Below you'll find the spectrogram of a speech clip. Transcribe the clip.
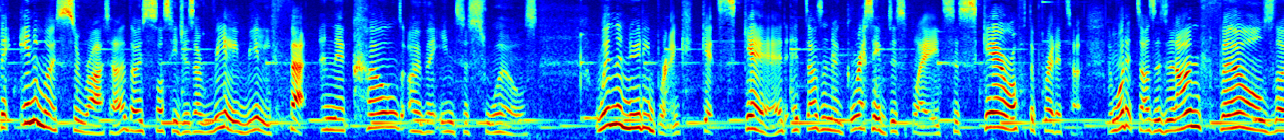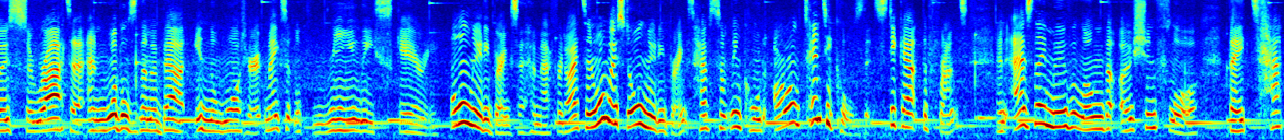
The innermost cerata, those sausages are really, really fat and they're curled over into swirls. When the nudibranch gets scared, it does an aggressive display to scare off the predator. And what it does is it unfurls those cerata and wobbles them about in the water. It makes it look really scary. All nudibranchs are hermaphrodites and almost all nudibranchs have something called oral tentacles that stick out the front. And as they move along the ocean floor, they tap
